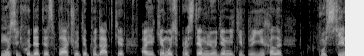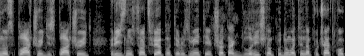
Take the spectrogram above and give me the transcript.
мусять ходити, сплачувати податки, а якимось простим людям, які приїхали, постійно сплачують і сплачують різні соцвиплати. Розумієте, якщо так логічно подумати, на початку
